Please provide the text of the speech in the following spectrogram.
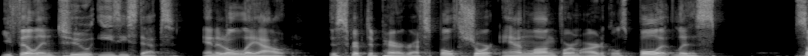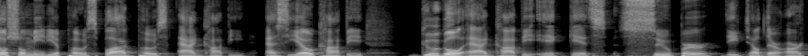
You fill in two easy steps and it'll lay out descriptive paragraphs, both short and long form articles, bullet lists, social media posts, blog posts, ad copy, SEO copy, Google ad copy. It gets super detailed. There are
